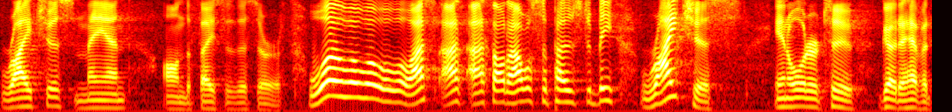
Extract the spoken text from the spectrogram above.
righteous man on the face of this earth. Whoa, whoa, whoa, whoa, whoa. I, I, I thought I was supposed to be righteous in order to go to heaven,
